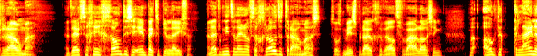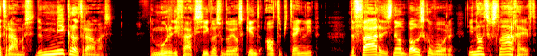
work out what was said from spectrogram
Trauma. Het heeft een gigantische impact op je leven. En dan heb ik niet alleen over de grote trauma's, zoals misbruik, geweld, verwaarlozing, maar ook de kleine trauma's, de microtrauma's. De moeder die vaak ziek was, waardoor je als kind altijd op je tenen liep. De vader die snel boos kon worden, die nooit geslagen heeft,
